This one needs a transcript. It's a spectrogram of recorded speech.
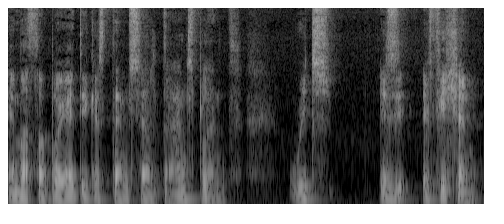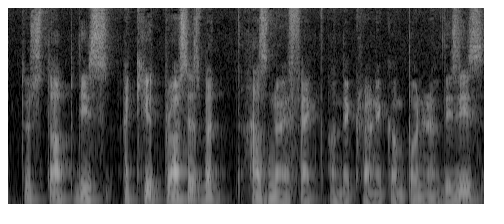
hematopoietic stem cell transplant, which is efficient to stop this acute process, but has no effect on the chronic component of disease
